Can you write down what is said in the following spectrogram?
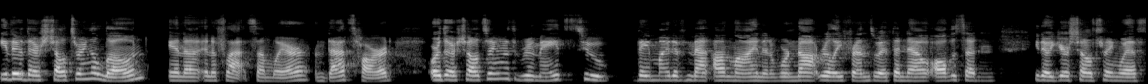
Either they're sheltering alone in a in a flat somewhere, and that's hard, or they're sheltering with roommates who they might have met online and were not really friends with, and now all of a sudden, you know, you're sheltering with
